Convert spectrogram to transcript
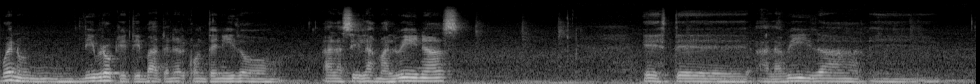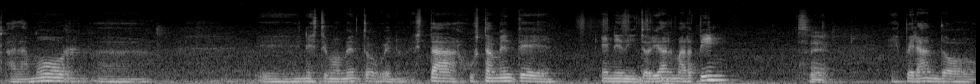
bueno, un libro que te va a tener contenido a las Islas Malvinas, este, a la vida, eh, al amor. Eh, en este momento, bueno, está justamente en Editorial Martín, esperando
